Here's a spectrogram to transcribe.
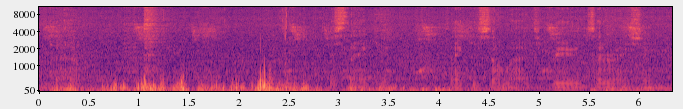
And, uh, just thank you. Thank you so much for your consideration.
